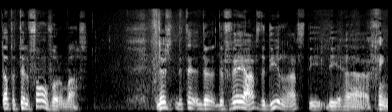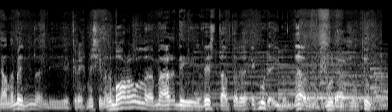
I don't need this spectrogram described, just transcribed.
dat er telefoon voor hem was. Dus de, de, de veearts, de dierenarts, die, die uh, ging dan naar binnen. En die kreeg misschien wel een borrel, maar die wist dat er... ik moet er iemand bellen, want ik moet ergens naartoe.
